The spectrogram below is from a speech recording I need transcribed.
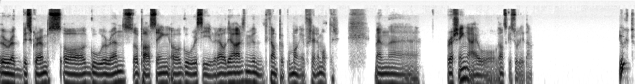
rugby scrums og gode runs og passing og gode receivere, og de har liksom vunnet kamper på mange forskjellige måter. Men uh, rushing er jo ganske solid. Kult.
